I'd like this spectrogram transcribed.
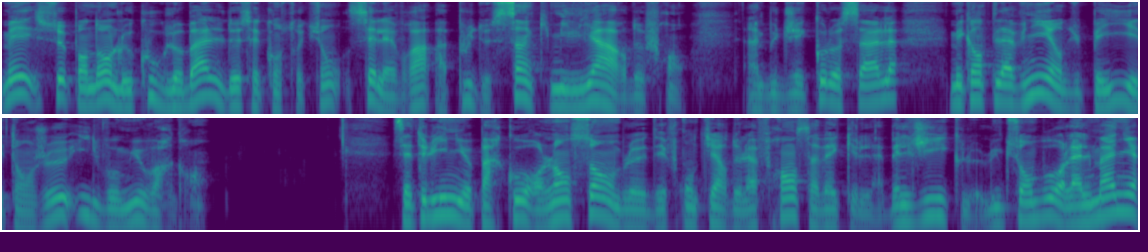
Mais cependant, le coût global de cette construction s'élèvera à plus de 5 milliards de francs. Un budget colossal, mais quand l'avenir du pays est en jeu, il vaut mieux voir grand. Cette ligne parcourt l'ensemble des frontières de la France avec la Belgique, le Luxembourg, l'Allemagne,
